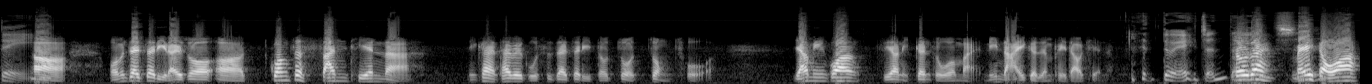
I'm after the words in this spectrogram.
对，啊，我们在这里来说啊，光这三天呐、你看台北股市在这里都做重挫，阳明光只要你跟着我买，你哪一个人赔到钱呢？对，真的，对不对？没有啊，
